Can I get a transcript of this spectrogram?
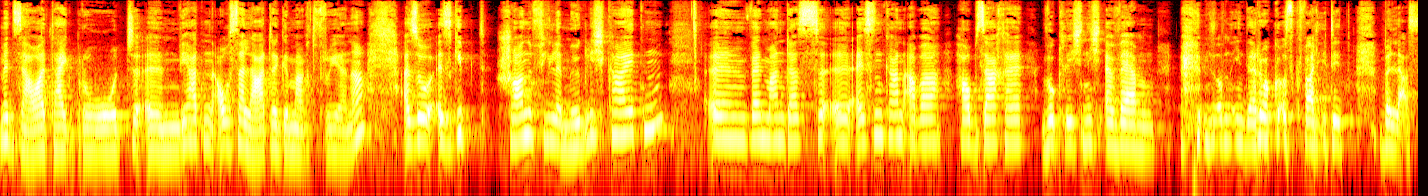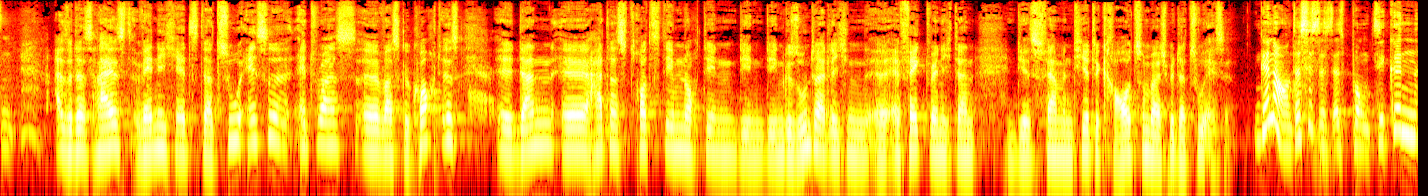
mit Sauerteigbrot. Ähm, wir hatten auch Salate gemacht früher. Ne? Also es gibt schon viele Möglichkeiten, äh, wenn man das äh, essen kann, aber Hauptsache wirklich nicht erwärmen, sondern in der Rohkostqualität belassen. Also das heißt, wenn ich jetzt dazu esse etwas, äh, was gekocht ist, äh, dann äh, hat das trotzdem noch den, den, den gesundheitlichen äh, Effekt, wenn ich dann das fermentierte Kraut zum Beispiel dazu esse. Genau, das ist es, das Punkt. Sie können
